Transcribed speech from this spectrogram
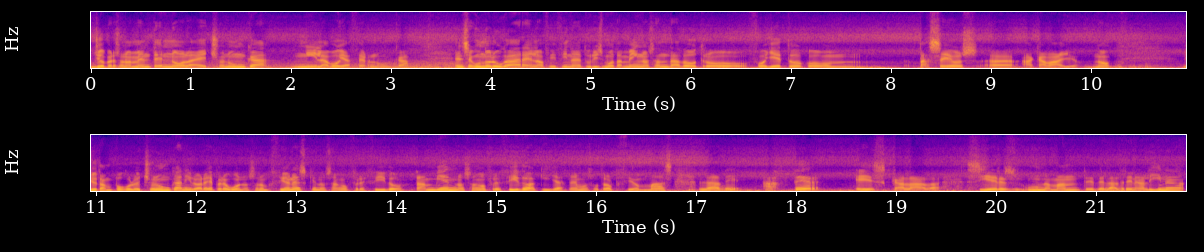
Yo personalmente no la he hecho nunca, ni la voy a hacer nunca. En segundo lugar, en la oficina de turismo también nos han dado otro folleto con paseos a, a caballo, ¿no? Yo tampoco lo he hecho nunca, ni lo haré, pero bueno, son opciones que nos han ofrecido. También nos han ofrecido, aquí ya tenemos otra opción más, la de hacer escalada. Si eres un amante de la adrenalina,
